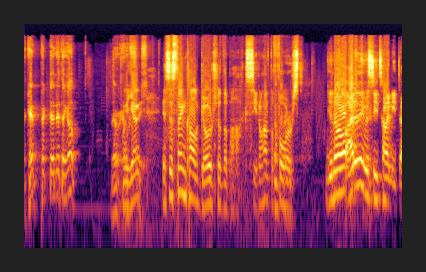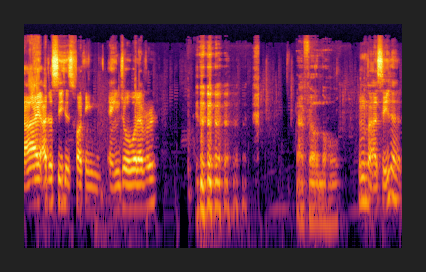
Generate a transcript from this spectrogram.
I can't pick anything up. There we go. Well, you got it's this thing called go to the box. You don't have to force. you know, I didn't even see Tiny die. I just see his fucking angel, whatever. I fell in the hole. I see that.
